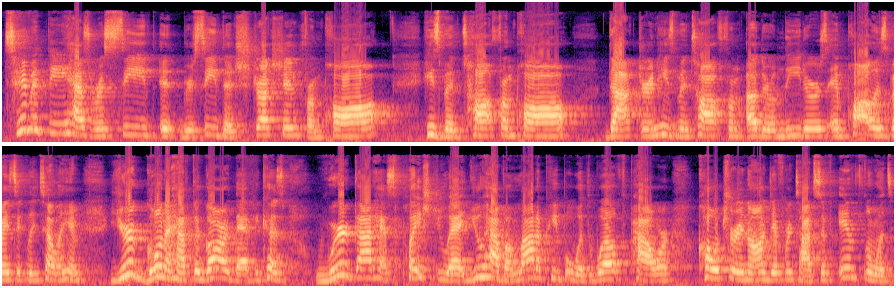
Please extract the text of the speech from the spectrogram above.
Timothy has received it received instruction from Paul. He's been taught from Paul doctrine. He's been taught from other leaders. And Paul is basically telling him, you're going to have to guard that because where God has placed you at, you have a lot of people with wealth, power, culture, and all different types of influence.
